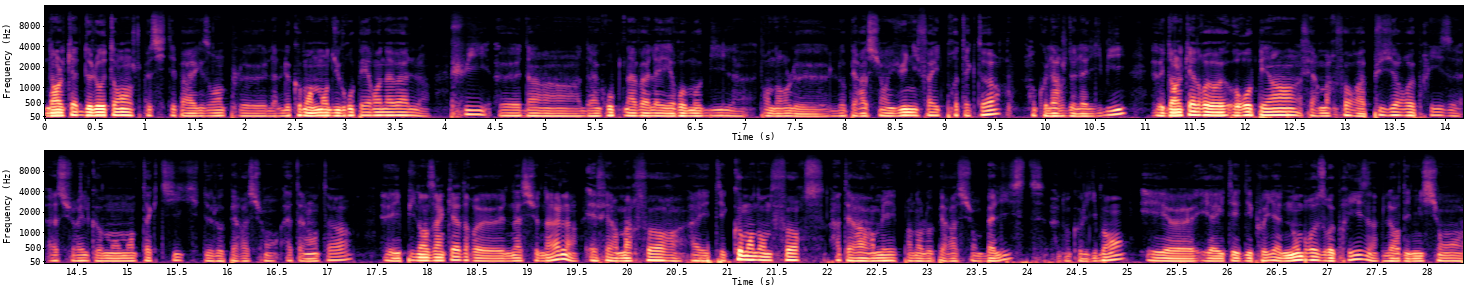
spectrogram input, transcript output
dans le cadre de l'OTAN, je peux citer par exemple le commandement du groupe aéronaval, puis d'un groupe naval aéromobile pendant l'opération Unified Protector, donc au large de la Libye. dans le cadre européen, FR Marfort a plusieurs reprises assuré le commandement tactique de l'opération Atalanta. Et puis dans un cadre national, FR Marfort a été commandant de force interarmée pendant l'opération Baliste, donc au Liban, et, a été déployé à nombreuses reprises lors des missions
